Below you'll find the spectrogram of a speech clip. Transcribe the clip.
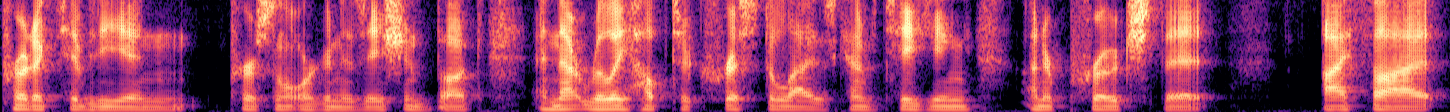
productivity and personal organization book. And that really helped to crystallize kind of taking an approach that I thought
